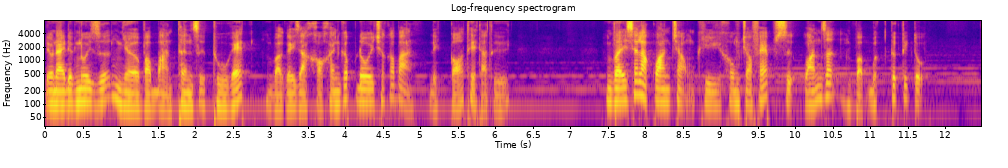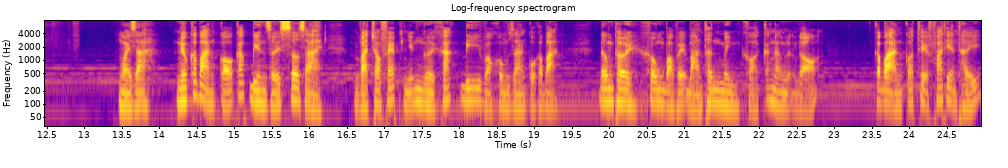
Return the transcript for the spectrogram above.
Điều này được nuôi dưỡng nhờ vào bản thân sự thù ghét và gây ra khó khăn gấp đôi cho các bạn để có thể tha thứ. Vậy sẽ là quan trọng khi không cho phép sự oán giận và bực tức tích tụ. Ngoài ra, nếu các bạn có các biên giới sơ sài và cho phép những người khác đi vào không gian của các bạn, đồng thời không bảo vệ bản thân mình khỏi các năng lượng đó, các bạn có thể phát hiện thấy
